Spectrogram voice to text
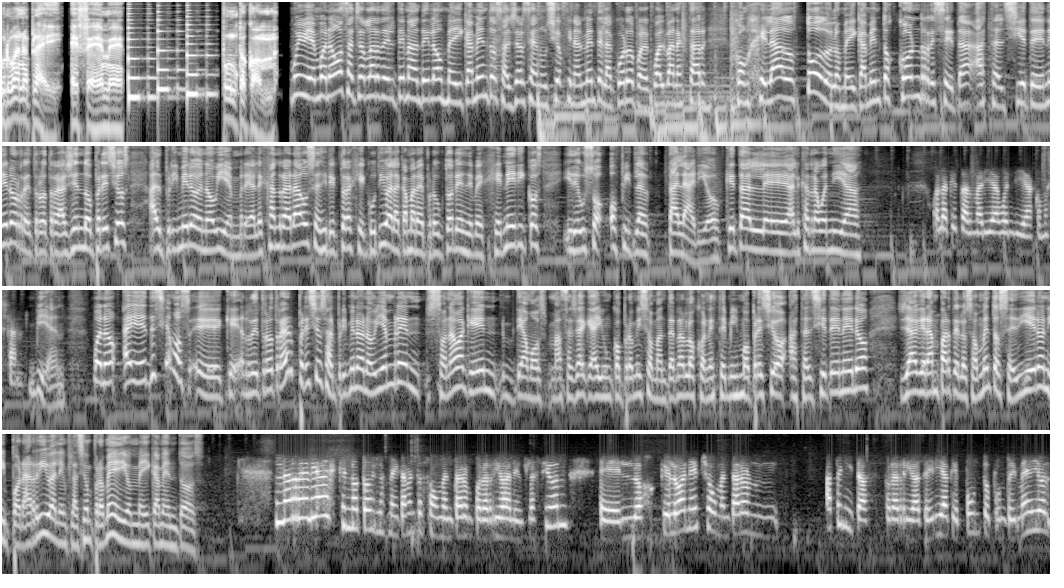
UrbanaPlayFM.com Muy bien, bueno, vamos a charlar del tema de los medicamentos. Ayer se anunció finalmente el acuerdo por el cual van a estar congelados todos los medicamentos con receta hasta el 7 de enero, retrotrayendo precios al primero de noviembre. Alejandra Arauz es directora ejecutiva de la Cámara de Productores de Genéricos y de Uso Hospitalario. ¿Qué tal, eh, Alejandra? Buen día. Hola, ¿qué tal María? Buen día, ¿cómo están? Bien. Bueno, eh, decíamos eh, que retrotraer precios al primero de noviembre sonaba que, digamos, más allá de que hay un compromiso mantenerlos con este mismo precio hasta el 7 de enero, ya gran parte de los aumentos se dieron y por arriba la inflación promedio en medicamentos. La realidad es que no todos los medicamentos aumentaron por arriba de la inflación. Eh, los que lo han hecho aumentaron apenas por arriba, te diría que punto, punto y medio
